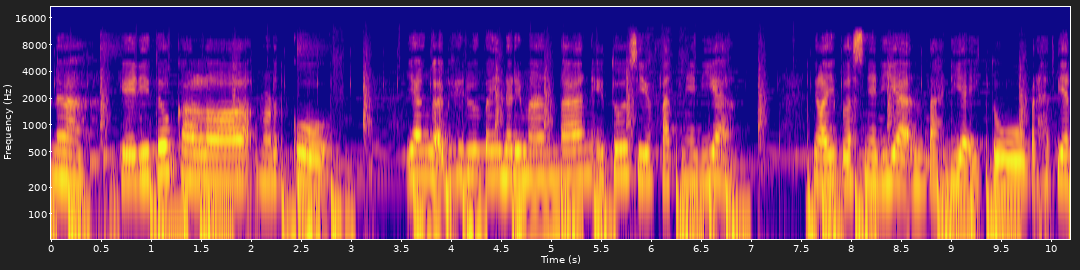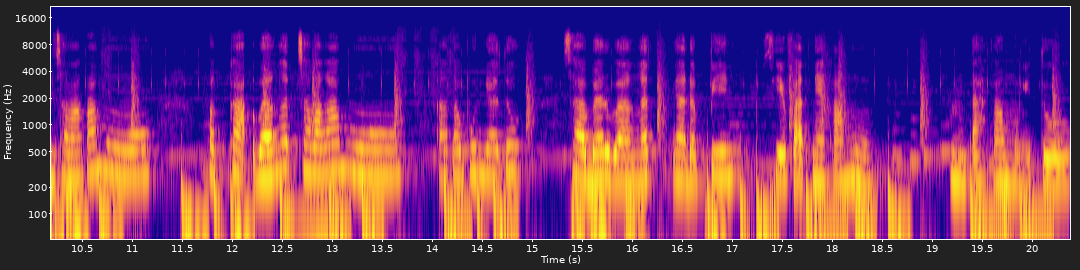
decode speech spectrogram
nah jadi itu kalau menurutku yang nggak bisa dilupain dari mantan itu sifatnya dia. Nilai plusnya dia entah dia itu perhatian sama kamu peka banget sama kamu ataupun dia tuh sabar banget ngadepin sifatnya kamu. Entah kamu itu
